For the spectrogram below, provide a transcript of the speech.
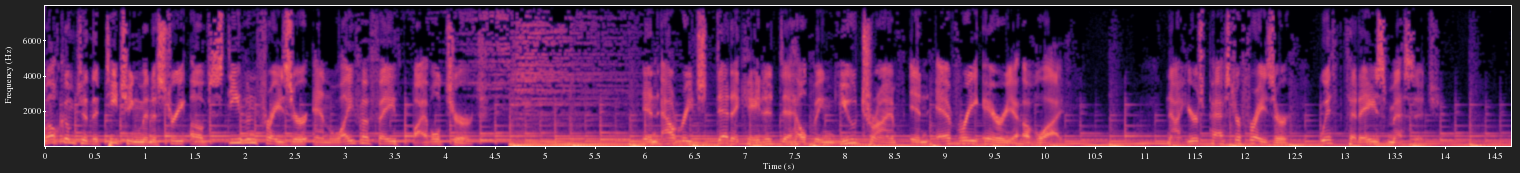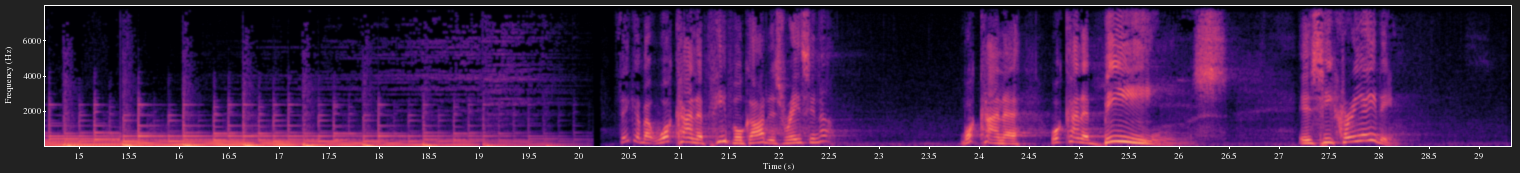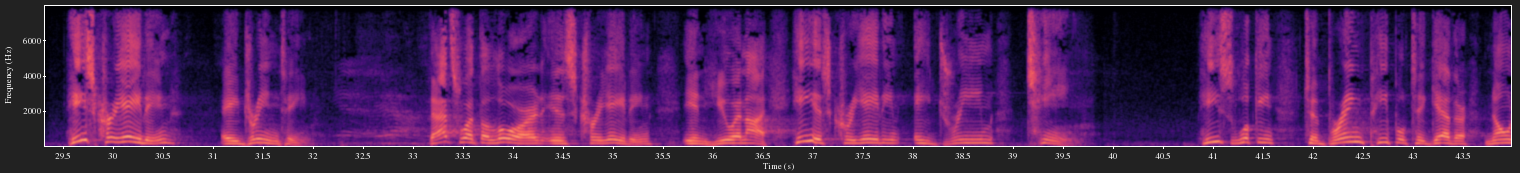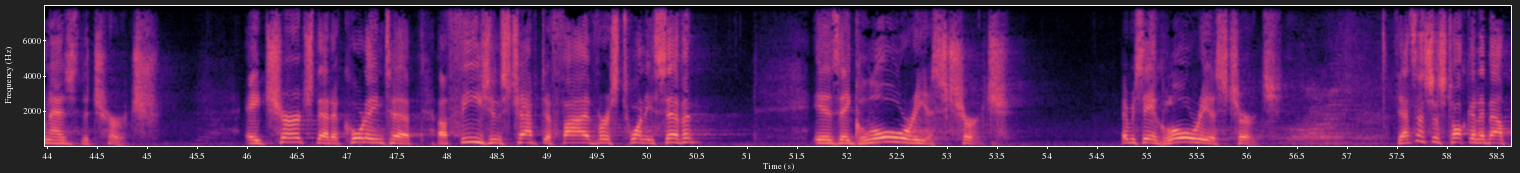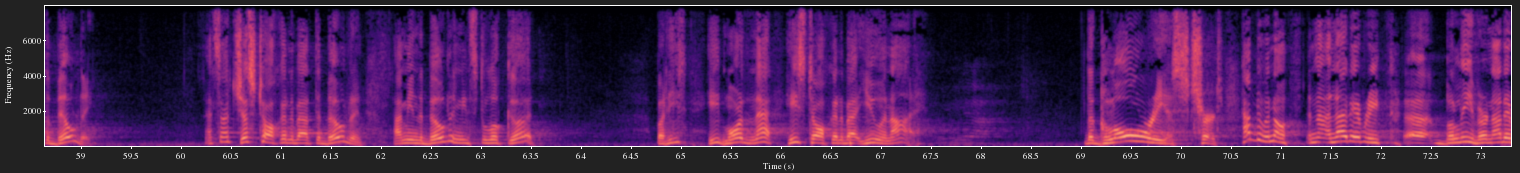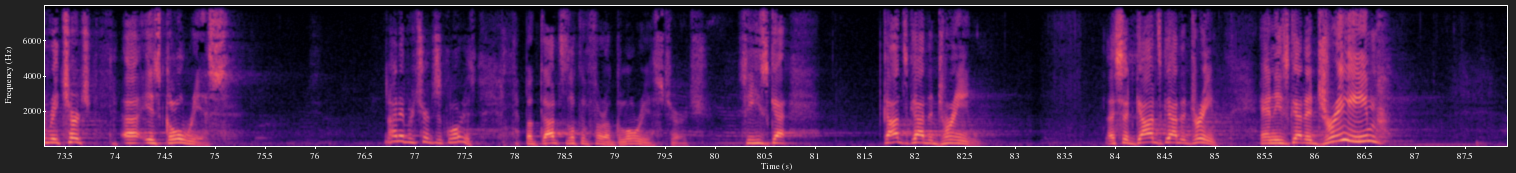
Welcome to the teaching ministry of Stephen Fraser and Life of Faith Bible Church. An outreach dedicated to helping you triumph in every area of life. Now here's Pastor Fraser with today's message. Think about what kind of people God is raising up. What kind of, what kind of beings is He creating? He's creating a dream team. That's what the Lord is creating in you and I. He is creating a dream team. He's looking to bring people together known as the church. A church that, according to Ephesians chapter 5, verse 27, is a glorious church. Everybody say a glorious church. That's not just talking about the building. That's not just talking about the building. I mean, the building needs to look good. But he's, he, more than that, he's talking about you and I. The glorious church. How do we know? Not, not every uh, believer, not every church uh, is glorious. Not every church is glorious. But God's looking for a glorious church. See, he's got, God's got a dream. I said, God's got a dream. And he's got a dream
